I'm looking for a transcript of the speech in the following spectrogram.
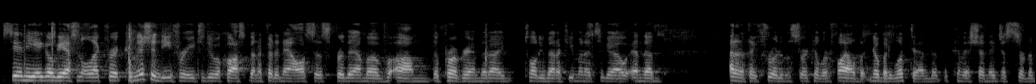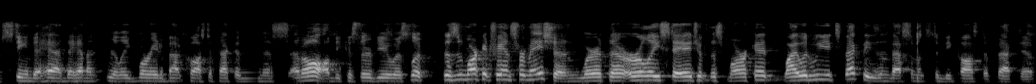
San Diego Gas and Electric commissioned E3 to do a cost benefit analysis for them of um, the program that I told you about a few minutes ago. And then I don't know if they threw it in the circular file, but nobody looked at it at the commission. They just sort of steamed ahead. They haven't really worried about cost effectiveness at all because their view is, look, this is market transformation. We're at the early stage of this market. Why would we expect these investments to be cost effective?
